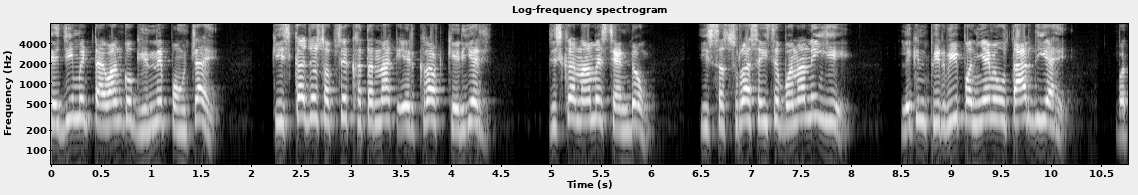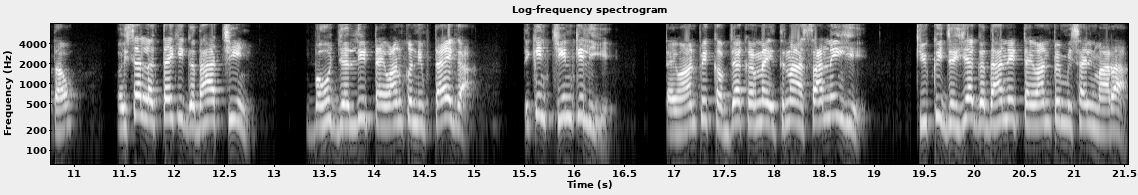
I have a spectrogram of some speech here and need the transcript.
तेज़ी में ताइवान को घिरने पहुँचा है कि इसका जो सबसे खतरनाक एयरक्राफ्ट कैरियर है जिसका नाम है सेंडोंग ये ससुरा सही से बना नहीं है लेकिन फिर भी पनिया में उतार दिया है बताओ ऐसा लगता है कि गधा चीन बहुत जल्दी ताइवान को निपटाएगा। लेकिन चीन के लिए ताइवान पे कब्जा करना इतना आसान नहीं है, क्योंकि जहिया गधा ने ताइवान पे मिसाइल मारा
